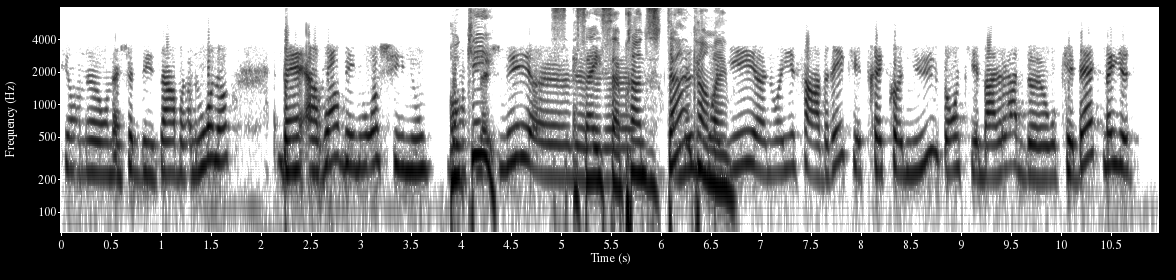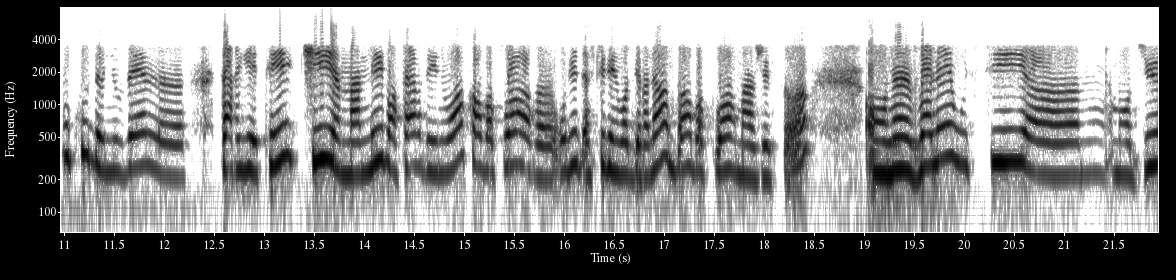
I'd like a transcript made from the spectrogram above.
si on, on achète des arbres à noix, là, ben, avoir des noix chez nous. OK. Euh, ça, ça, prend du temps quand même. Un noyer cendré qui est très connu, donc qui est malade au Québec, mais il y a beaucoup de nouvelles euh, variétés qui, à un moment donné, vont faire des noix qu'on va pouvoir, euh, au lieu d'acheter des noix de Grenoble, ben, on va pouvoir manger ça. On a un volet aussi, euh, mon Dieu,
